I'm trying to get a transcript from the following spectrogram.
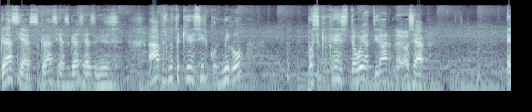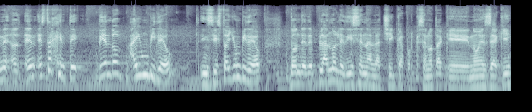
Gracias, gracias, gracias. Ah, pues no te quieres ir conmigo. Pues, ¿qué crees? Te voy a tirar. O sea, en esta gente, viendo, hay un video insisto, hay un video donde de plano le dicen a la chica, porque se nota que no es de aquí,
